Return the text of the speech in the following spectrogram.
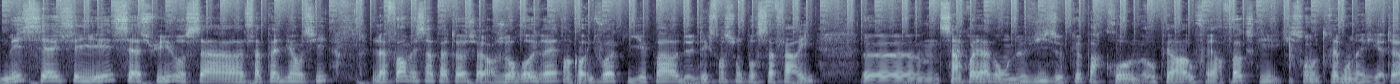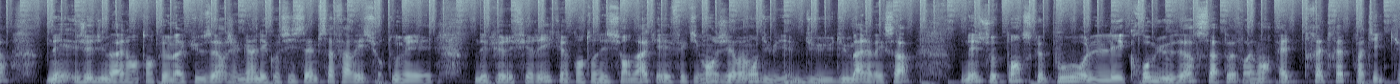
mais c'est à essayer, c'est à suivre, ça, ça peut être bien aussi. La forme est sympatoche, alors je regrette encore une fois qu'il n'y ait pas d'extension pour Safari. Euh, c'est incroyable, on ne vise que par Chrome, Opera ou Firefox, qui, sont de très bons navigateurs, mais j'ai du mal en tant que Mac user, j'aime bien l'écosystème Safari sur tous mes, périphériques quand on est sur Mac, et effectivement j'ai vraiment du, du mal avec ça mais je pense que pour les Chrome users, ça peut vraiment être très très pratique.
